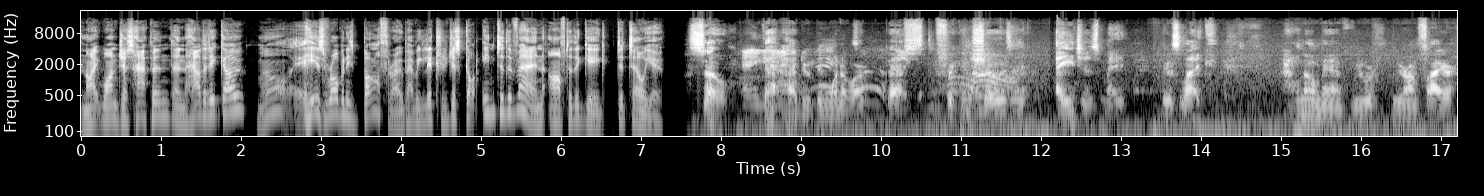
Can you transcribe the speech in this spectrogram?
Night one just happened, and how did it go? Well, here's Rob in his bathrobe, having literally just got into the van after the gig to tell you. So, that had to have been one of our best freaking shows in ages, mate. It was like, I don't know, man. We were we were on fire.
